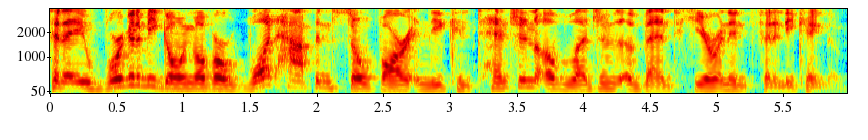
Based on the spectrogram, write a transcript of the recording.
today we're going to be going over what happened so far in the contention of legends event here in infinity kingdom.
